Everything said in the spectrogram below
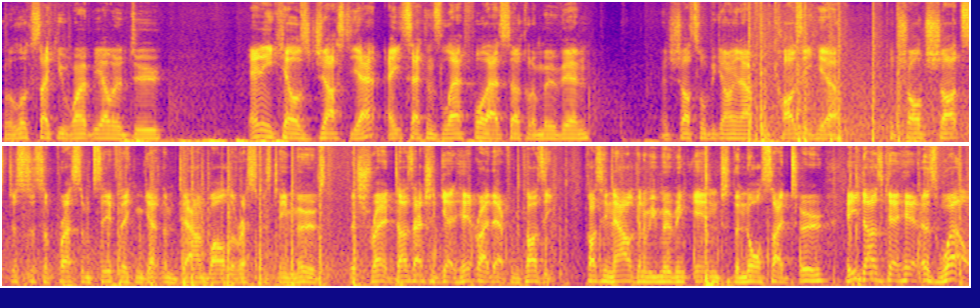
But it looks like he won't be able to do any kills just yet. Eight seconds left for that circle to move in. And shots will be going out from Kazi here. Controlled shots just to suppress them, see if they can get them down while the rest of his team moves. The Shred does actually get hit right there from Kazi. Kazi now going to be moving into the north side too. He does get hit as well.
